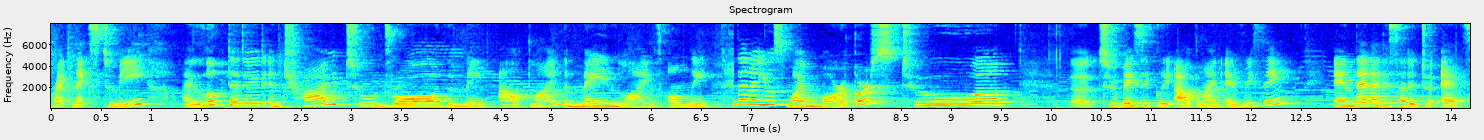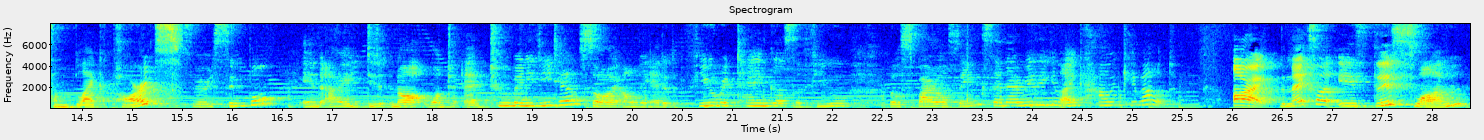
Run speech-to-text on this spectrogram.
right next to me. I looked at it and tried to draw the main outline, the main lines only. Then I used my markers to, um, uh, to basically outline everything. And then I decided to add some black parts. Very simple. And I did not want to add too many details, so I only added a few rectangles, a few little spiral things, and I really like how it came out. Alright, the next one is this one.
